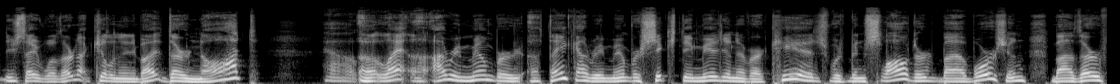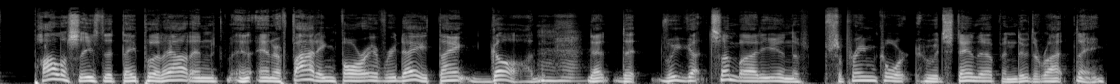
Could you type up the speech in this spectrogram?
you say, well, they're not killing anybody. They're not. Oh, Uh, la- uh, I remember, I think I remember 60 million of our kids was been slaughtered by abortion by their policies that they put out and, and, and are fighting for every day. Thank God mm-hmm. that, that we got somebody in the Supreme Court who would stand up and do the right thing.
